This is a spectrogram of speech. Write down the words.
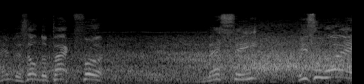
Defenders on the back foot. Messi, he's away.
